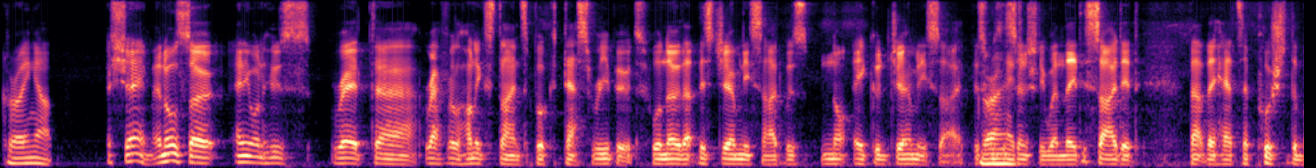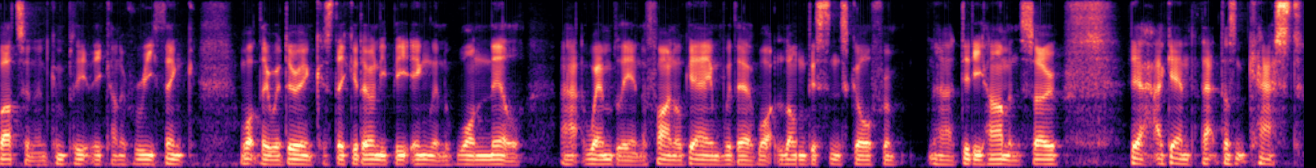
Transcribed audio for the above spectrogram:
growing up. A shame, and also anyone who's read uh, Raphael Honigstein's book Das Reboot will know that this Germany side was not a good Germany side. This right. was essentially when they decided that they had to push the button and completely kind of rethink what they were doing because they could only beat England 1 0 at Wembley in the final game with a what long distance goal from uh, Didi Hamann. So, yeah, again, that doesn't cast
